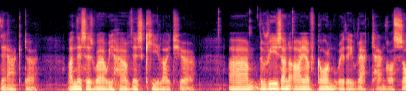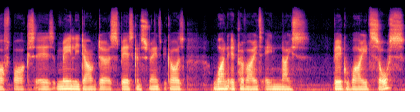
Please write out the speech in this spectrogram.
the actor. And this is where we have this key light here. Um, the reason I have gone with a rectangle softbox is mainly down to space constraints because one it provides a nice big wide source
